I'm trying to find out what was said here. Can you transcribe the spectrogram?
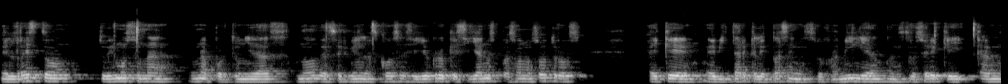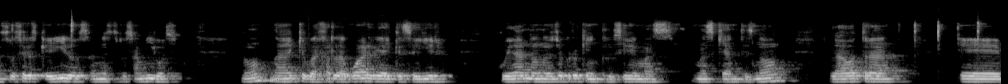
el resto tuvimos una, una oportunidad, ¿no? De hacer bien las cosas y yo creo que si ya nos pasó a nosotros, hay que evitar que le pase a nuestra familia, a nuestros seres, a nuestros seres queridos, a nuestros amigos, ¿no? Hay que bajar la guardia, hay que seguir cuidándonos, yo creo que inclusive más, más que antes, ¿no? La otra, eh,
